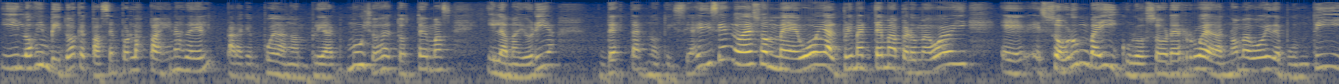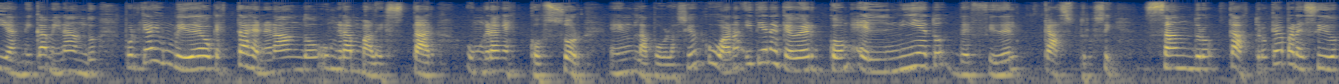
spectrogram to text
Y los invito a que pasen por las páginas de él para que puedan ampliar muchos de estos temas y la mayoría de estas noticias. Y diciendo eso, me voy al primer tema, pero me voy eh, sobre un vehículo, sobre ruedas, no me voy de puntillas ni caminando, porque hay un video que está generando un gran malestar, un gran escosor en la población cubana y tiene que ver con el nieto de Fidel Castro. Sí, Sandro Castro, que ha aparecido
